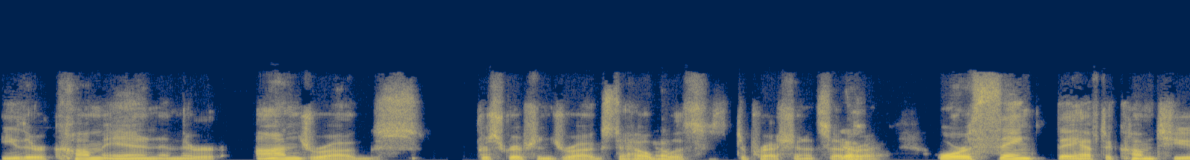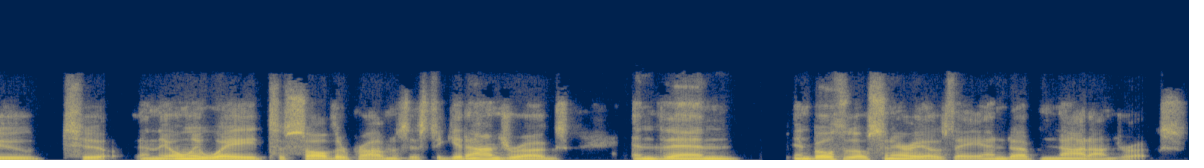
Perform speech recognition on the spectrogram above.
either come in and they're on drugs, prescription drugs to help Yep. with depression, et cetera, or think they have to come to you to, and the only way to solve their problems is to get on drugs. And then in both of those scenarios, they end up not on drugs.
